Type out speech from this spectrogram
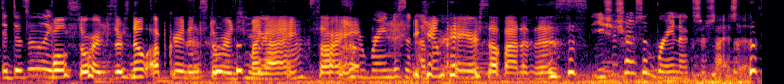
it doesn't like full storage. There's no upgrade in storage, my Yeah. Guy. Sorry. your brain doesn't. You can't upgrade. pay yourself out of this. You should try some brain exercises.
